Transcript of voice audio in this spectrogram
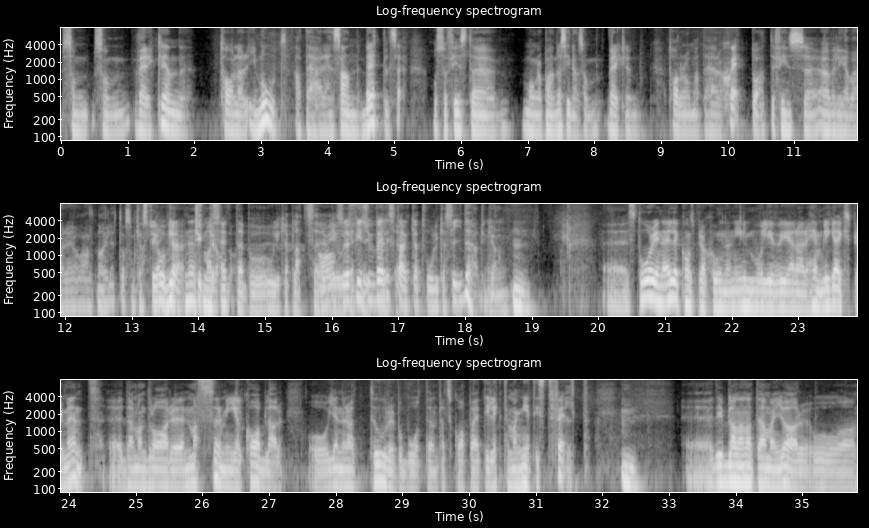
som, som verkligen talar emot att det här är en sann berättelse. Och så finns det många på andra sidan som verkligen talar om att det här har skett och att det finns eh, överlevare och allt möjligt och som kan styrka ja, och det här. vittnen som har sett det på olika platser. Ja, så det finns ju väldigt starka två olika sidor här tycker jag. Mm. Eh, Storyn eller konspirationen involverar hemliga experiment eh, där man drar en massor med elkablar och generatorer på båten för att skapa ett elektromagnetiskt fält. Eh, Det är bland annat det man gör och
